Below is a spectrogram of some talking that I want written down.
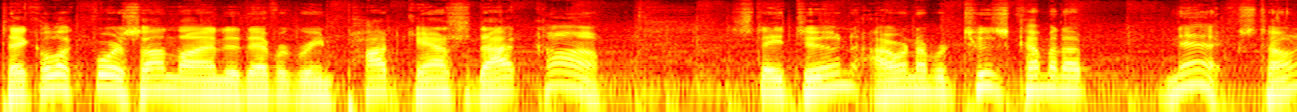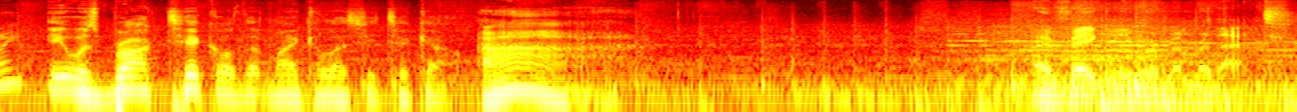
Take a look for us online at EvergreenPodcast.com. Stay tuned. Hour number two's coming up next. Tony? It was Broc Tickle that Mike Alessi took out. Ah. I vaguely remember that.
